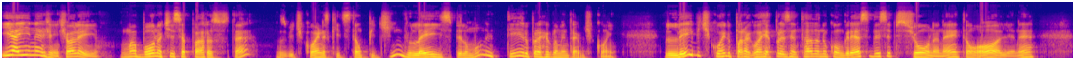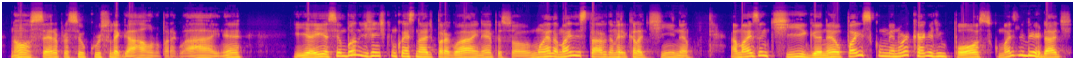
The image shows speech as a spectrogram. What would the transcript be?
E aí, né, gente, olha aí, uma boa notícia para os, né, os bitcoins que estão pedindo leis pelo mundo inteiro para regulamentar Bitcoin. Lei Bitcoin do Paraguai apresentada no Congresso decepciona, né? Então, olha, né? Nossa, era para ser o um curso legal no Paraguai, né? E aí, assim, um bando de gente que não conhece nada de Paraguai, né, pessoal? Moeda mais estável da América Latina, a mais antiga, né? O país com menor carga de impostos, com mais liberdade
